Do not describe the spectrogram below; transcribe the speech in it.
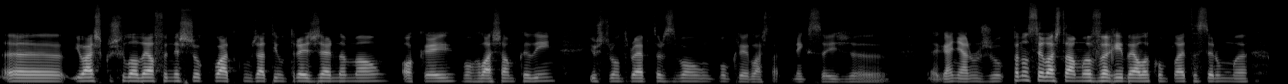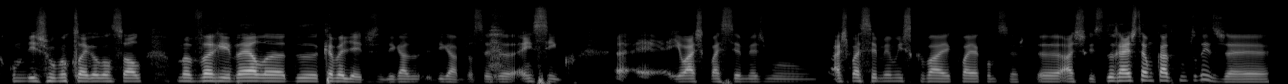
Uh, eu acho que os Philadelphia neste jogo 4, como já tinham 3-0 na mão, ok, vão relaxar um bocadinho e os Toronto Raptors vão, vão querer, lá está, nem que seja uh, ganhar um jogo, para não ser lá está uma varridela completa, ser uma, como diz o meu colega Gonçalo, uma varridela de cavalheiros, digamos, digamos ou seja, em 5. Uh, eu acho que vai ser mesmo acho que vai ser mesmo isso que vai, que vai acontecer. acho que isso. De resto é um bocado como tu dizes, é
